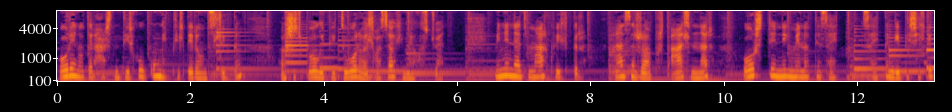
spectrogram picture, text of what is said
өөрийн нүдээр харсан тэрхүү гүн итгэл дээрээ үндэслэгдэн оршиж буу гэдгийг зөвөр ойлгосоо хэмээх хүсэж байна. Миний найз Марк Виктор, Хансан Роберт Аалн нар өөрсдийн 1 минутын саятан гэдэг шилдэг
